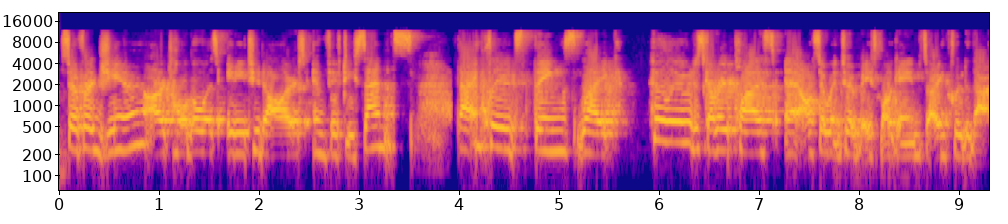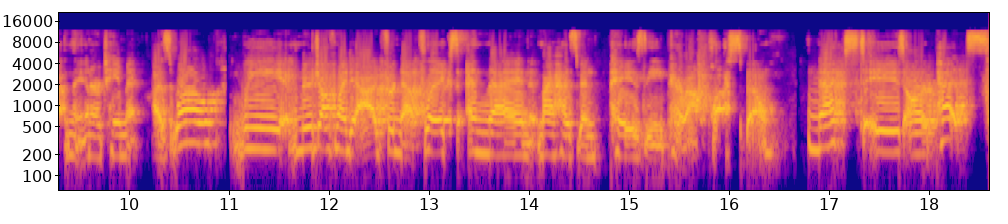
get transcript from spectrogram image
So for June, our total was $82.50. That includes things like Hulu, Discovery Plus, and I also went to a baseball game, so I included that in the entertainment as well. We moved off my dad for Netflix, and then my husband pays the Paramount Plus bill. Next is our pets.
